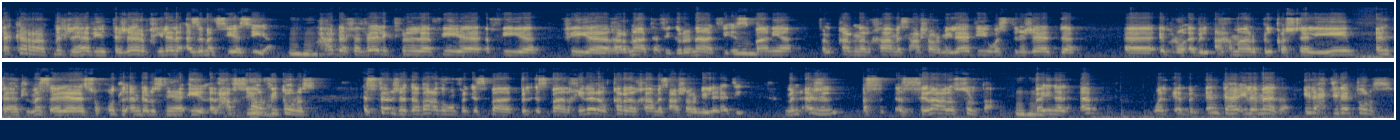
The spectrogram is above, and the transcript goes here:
تكررت مثل هذه التجارب خلال ازمات سياسيه حدث ذلك في في في في غرناطة في جرونات في إسبانيا في القرن الخامس عشر ميلادي واستنجاد آه، ابن أبي الأحمر بالقشتاليين. انتهت المسألة إلى سقوط الأندلس نهائيا. الحفصيون في تونس. استنجد بعضهم في الإسبان بالإسبان خلال القرن الخامس عشر ميلادي من أجل الصراع على السلطة بين الأب والابن. انتهى إلى ماذا؟ إلى احتلال تونس.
